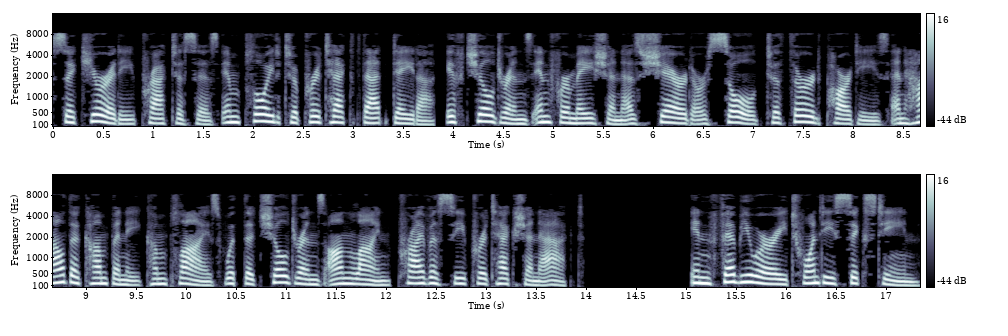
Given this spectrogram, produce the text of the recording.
security practices employed to protect that data, if children's information is shared or sold to third parties and how the company complies with the Children's Online Privacy Protection Act. In February 2016,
